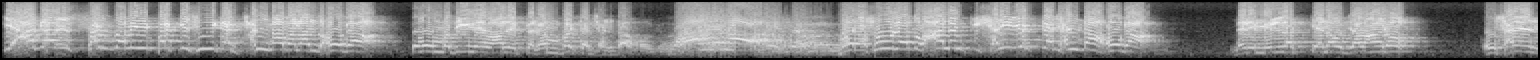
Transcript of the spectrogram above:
कि अगर इस सरजमी पर किसी का झंडा बुलंद होगा तो मदीने वाले पैगंबर का झंडा होगा। वो रसूल तो आलम की शरीयत का झंडा होगा। मेरी मिल्लत के नौजवानों, हुसैन,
